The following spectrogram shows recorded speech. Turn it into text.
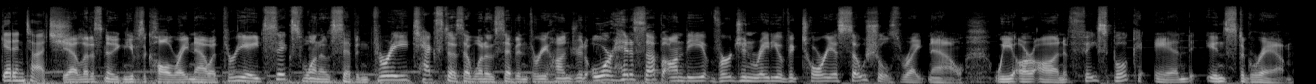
Get in touch. Yeah, let us know. You can give us a call right now at 386 1073. Text us at 107300 or hit us up on the Virgin Radio Victoria socials right now. We are on Facebook and Instagram.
